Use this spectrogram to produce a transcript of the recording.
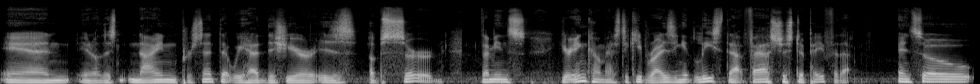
And, you know, this 9% that we had this year is absurd. That means your income has to keep rising at least that fast just to pay for that. And so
